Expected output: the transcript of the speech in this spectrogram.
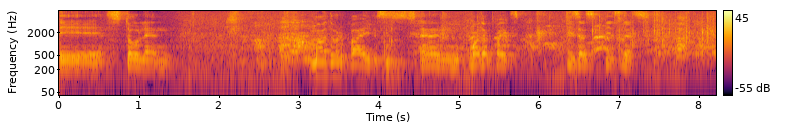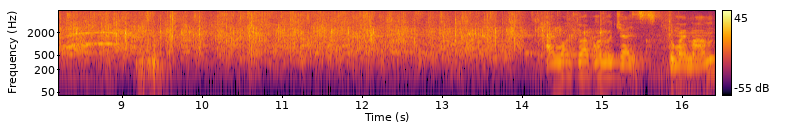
a stolen motorbikes and motorbikes business business. I want to apologize to my mom.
